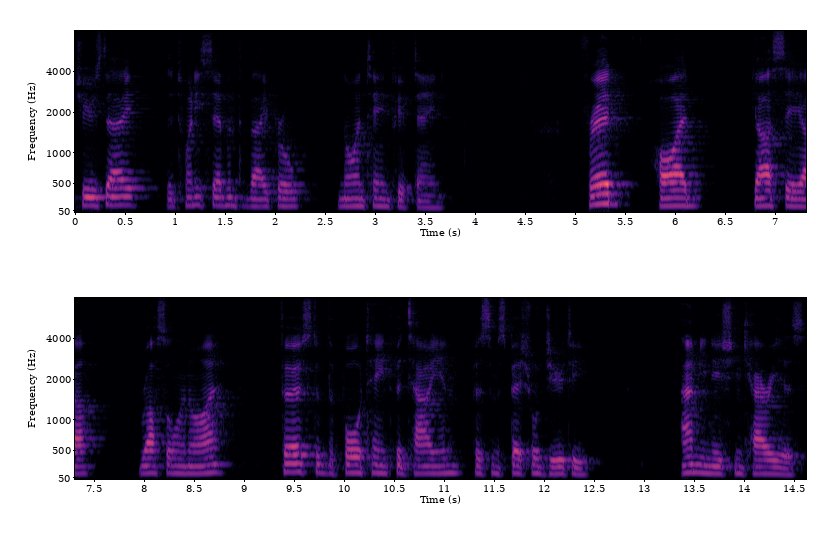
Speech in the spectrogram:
Tuesday, the 27th of April, 1915. Fred, Hyde, Garcia, Russell, and I, 1st of the 14th Battalion, for some special duty. Ammunition carriers.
